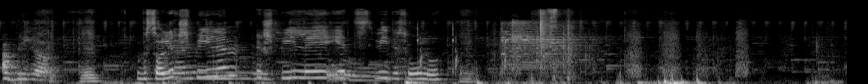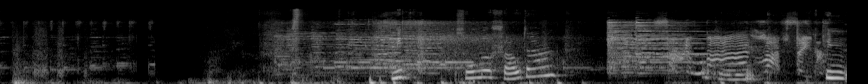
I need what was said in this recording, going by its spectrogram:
Aber ja. Was soll ich spielen? Ich spiele jetzt wieder Solo. Solo Showdown. Ich bin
